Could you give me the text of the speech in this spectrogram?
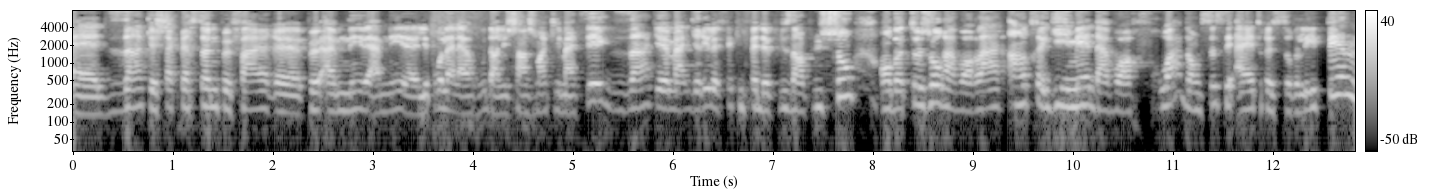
euh, disant que chaque personne peut faire, peut amener, amener l'épaule à la roue dans les changements climatiques, disant que malgré le fait qu'il fait de plus en plus chaud, on va toujours avoir l'air entre guillemets d'avoir froid. Donc ça, c'est être sur les pins.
